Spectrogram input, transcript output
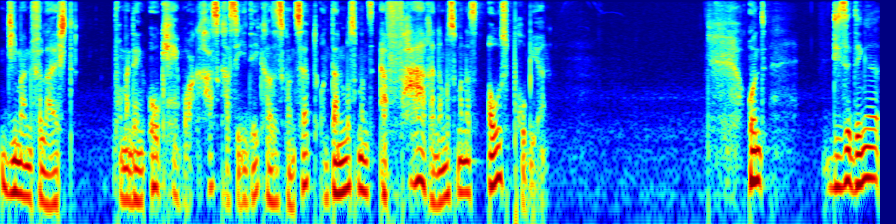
die man vielleicht, wo man denkt, okay, boah, krass, krasse Idee, krasses Konzept und dann muss man es erfahren, dann muss man das ausprobieren. Und diese Dinge,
